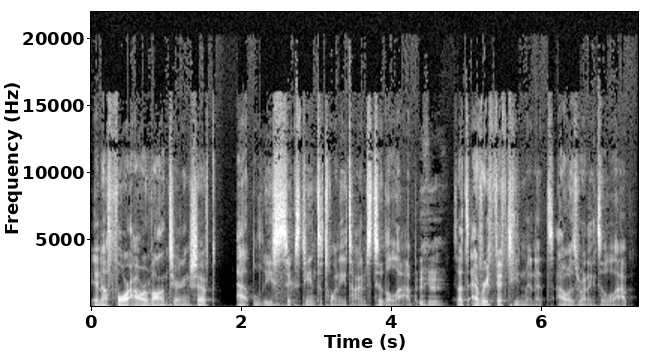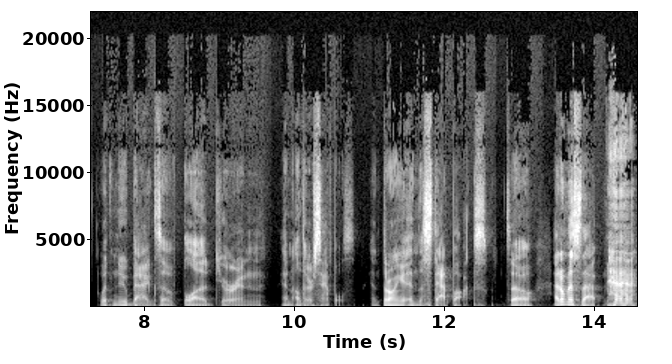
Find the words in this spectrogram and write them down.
in a four hour volunteering shift at least 16 to 20 times to the lab. hmm So that's every 15 minutes I was running to the lab with new bags of blood, urine, and other samples and throwing it in the stat box. So I don't miss that.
